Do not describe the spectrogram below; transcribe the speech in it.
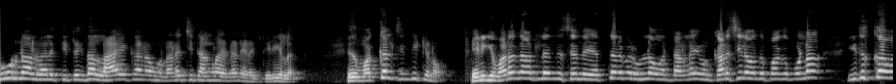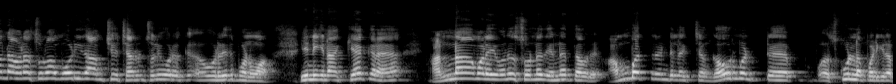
நூறு நாள் வேலை திட்டத்துக்கு தான் லாயக்கான அவங்க நினச்சிட்டாங்களா என்னன்னு எனக்கு தெரியல. இது மக்கள் சிந்திக்கணும். இன்னைக்கு வடநாட்டிலேருந்து சேர்ந்த எத்தனை பேர் உள்ளே வந்துட்டாங்களா இவன் கடைசியில் வந்து பார்க்க போனால் இதுக்காக வந்து அவனா சொல்லுவான் மோடி தான் அமுச்சு வச்சாருன்னு சொல்லி ஒரு ஒரு இது பண்ணுவான். இன்னைக்கு நான் கேட்குறேன் அண்ணாமலை வந்து சொன்னது என்ன தவறு? 52 ரெண்டு லட்சம் கவர்மெண்ட் ஸ்கூலில் படிக்கிற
